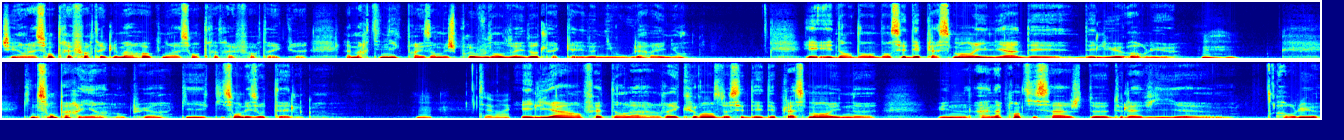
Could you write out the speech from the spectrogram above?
J'ai une relation très forte avec le Maroc, une relation très très forte avec la Martinique, par exemple, mais je pourrais vous en donner d'autres, la Calédonie ou la Réunion. Et, et dans, dans, dans, ces déplacements, il y a des, des lieux hors lieu, mm-hmm. qui ne sont pas rien non plus, hein, qui, qui, sont les hôtels. Mm, c'est vrai. Et il y a en fait dans la récurrence de ces déplacements une, une, un apprentissage de, de la vie. Euh, hors lieu,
